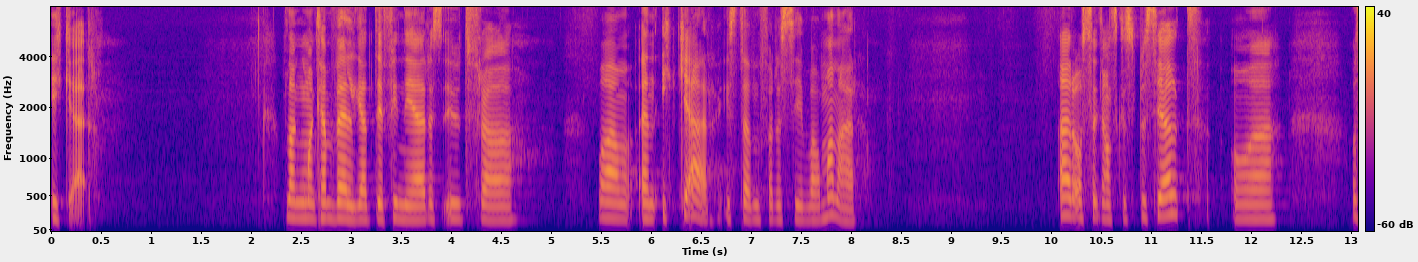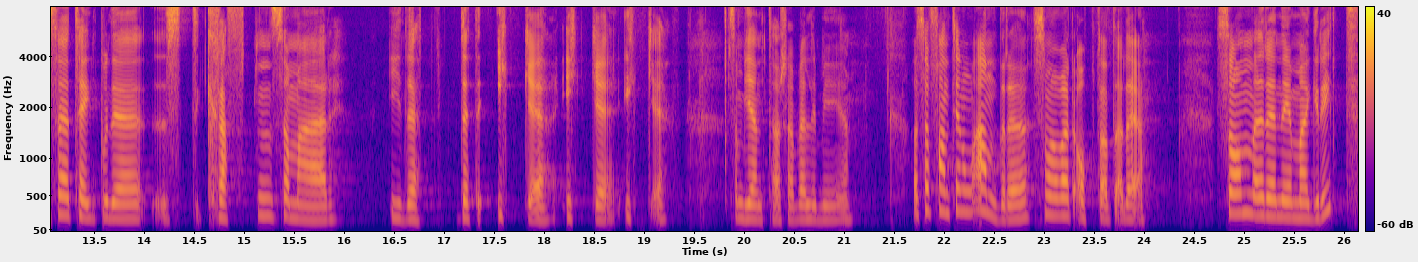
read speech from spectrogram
ikke er. Man kan velge å defineres ut fra hva en ikke er, istedenfor å si hva man er. Er også ganske spesielt. Og, og så har jeg tenkt på det kraften som er i det, dette ikke, ikke, ikke, som gjentar seg veldig mye. Og så fant jeg noen andre som har vært opptatt av det. Som René Magritte.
